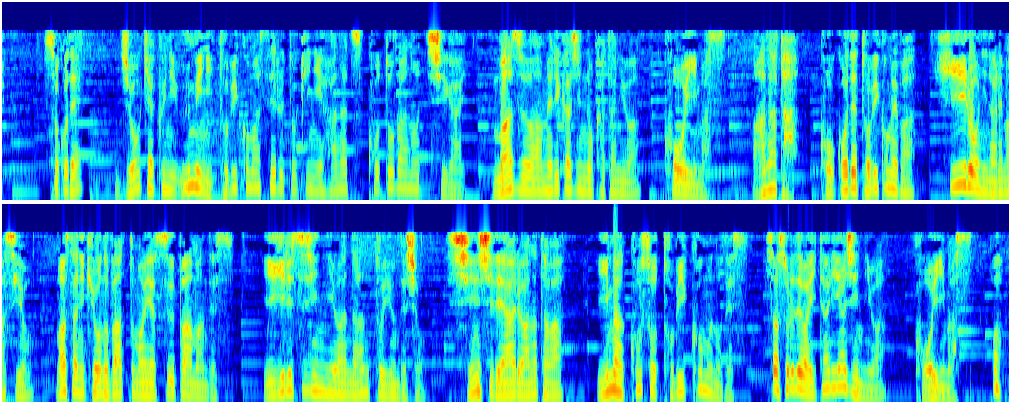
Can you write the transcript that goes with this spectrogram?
そこで、 乗客に海に飛び込ませるときに放つ言葉の違い。まずはアメリカ人の方には、こう言います。あなた、ここで飛び込めばヒーローになれますよ。まさに今日のバットマンやスーパーマンです。イギリス人には何と言うんでしょう。紳士であるあなたは、今こそ飛び込むのです。さあ、それではイタリア人には、こう言います。あ、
